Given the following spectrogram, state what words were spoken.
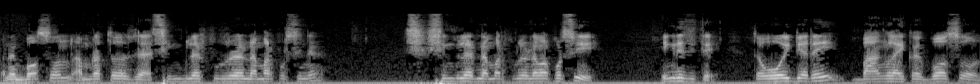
মানে বচন আমরা তো সিঙ্গুলার প্লুরাল নাম্বার পড়ছি না? সিঙ্গুলার নাম্বার প্লুরাল নাম্বার পড়ছি? ইংরেজিতে। তো ওই ওইটারেই বাংলায় কয় বসন।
